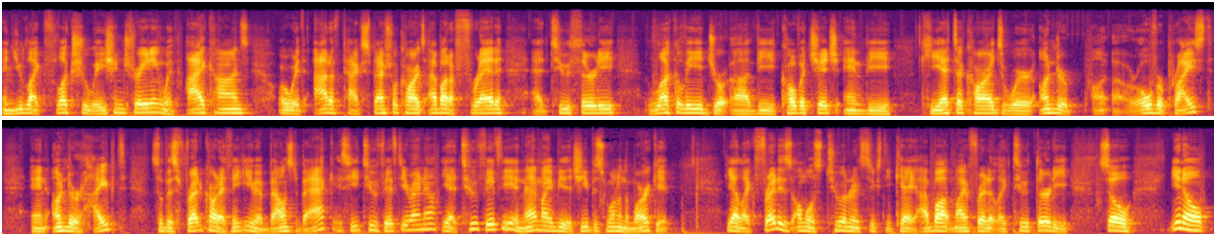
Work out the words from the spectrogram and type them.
and you like fluctuation trading with icons or with out of pack special cards, I bought a Fred at 230. Luckily, uh, the Kovacic and the Chiesa cards were under uh, or overpriced and underhyped. So this Fred card, I think, even bounced back. Is he 250 right now? Yeah, 250, and that might be the cheapest one on the market. Yeah, like Fred is almost 260k. I bought my Fred at like 230. So you know,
